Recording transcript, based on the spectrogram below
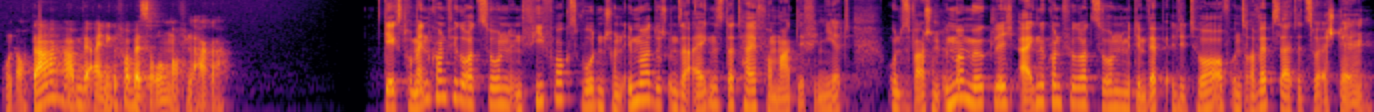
Und auch da haben wir einige Verbesserungen auf Lager. Die Experimentkonfigurationen in VFox wurden schon immer durch unser eigenes Dateiformat definiert und es war schon immer möglich, eigene Konfigurationen mit dem Webeditor auf unserer Webseite zu erstellen.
